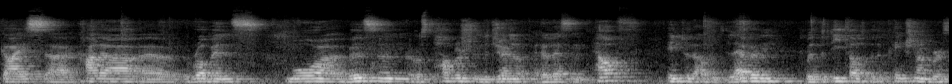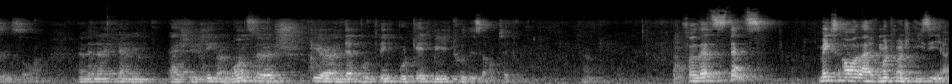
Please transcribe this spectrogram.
guys uh, Kala, uh, Robins, Mohr, Wilson. It was published in the Journal of Adolescent Health in 2011 with the details, with the page numbers and so on. And then I can actually click on one search here, and that would, would get me to this article. Yeah. So that's that's makes our life much, much easier.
